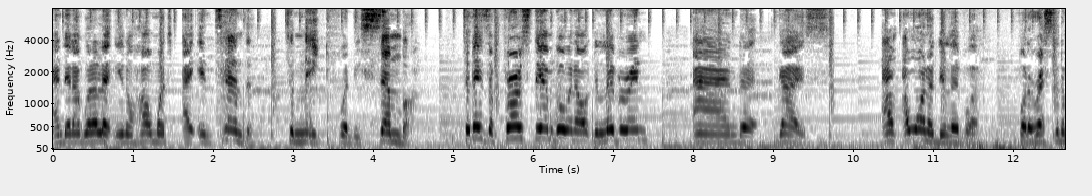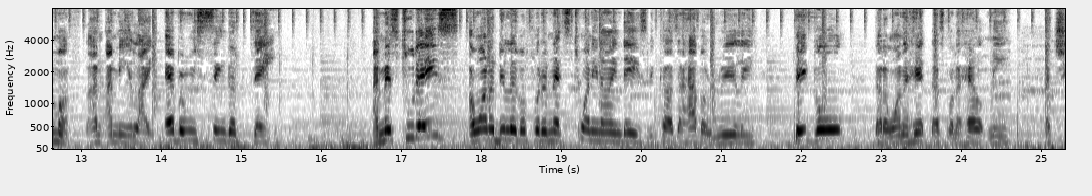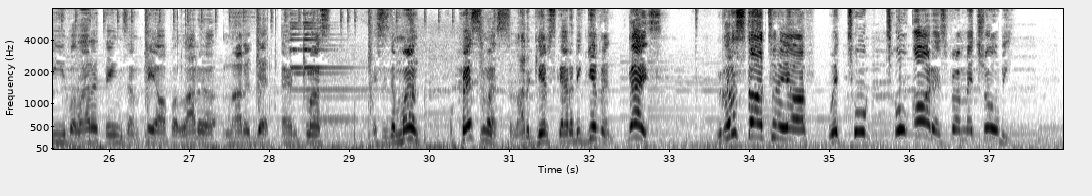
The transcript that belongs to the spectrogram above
and then I'm gonna let you know how much I intend to make for December. Today's the first day I'm going out delivering and uh, guys, I, I wanna deliver for the rest of the month. I, I mean like every single day. I missed two days. I want to deliver for the next 29 days because I have a really big goal that I want to hit that's going to help me achieve a lot of things and pay off a lot of a lot of debt. And plus, this is the month for Christmas. A lot of gifts got to be given. Guys, we're going to start today off with two two orders from Metrobi.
